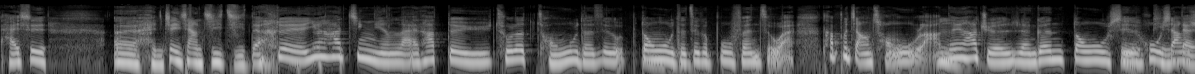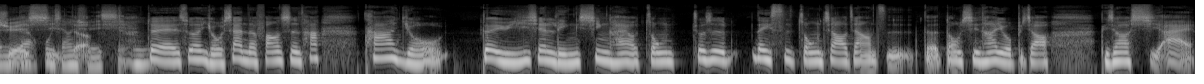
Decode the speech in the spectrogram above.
还是。呃，很正向积极的，对，因为他近年来，他对于除了宠物的这个动物的这个部分之外，他不讲宠物啦，因为他觉得人跟动物是互相学习的，互相学习，对，所以友善的方式，他他有对于一些灵性还有宗，就是类似宗教这样子的东西，他有比较比较喜爱，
